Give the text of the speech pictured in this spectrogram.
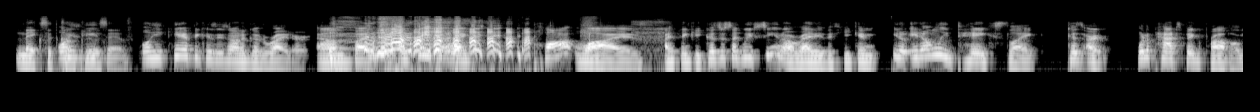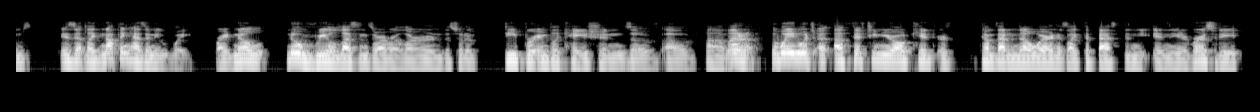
makes it Well, he- conclusive. well, he can't because he's not a good writer. Um, but I think that, like, plot wise, I think he because it's like we've seen already that he can, you know, it only takes like because all right, one of Pat's big problems is that like nothing has any weight, right? No, no real lessons are ever learned. The sort of deeper implications of of um, I don't know the way in which a 15 year old kid or, comes out of nowhere and is like the best in the, in the university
